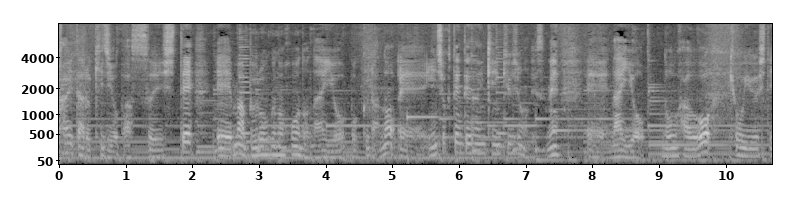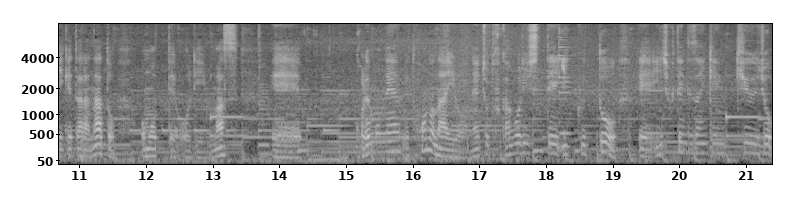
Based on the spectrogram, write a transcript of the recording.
書いてある記事を抜粋して、えー、まあ、ブログの方の内容僕らの、え飲食店デザイン研究所のですね、え内容ノウハウを共有していけたらなと思っております。えーこれもね、えっと、本の内容をねちょっと深掘りしていくと、えー、飲食店デザイン研究所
